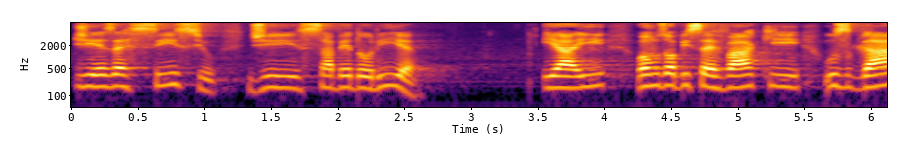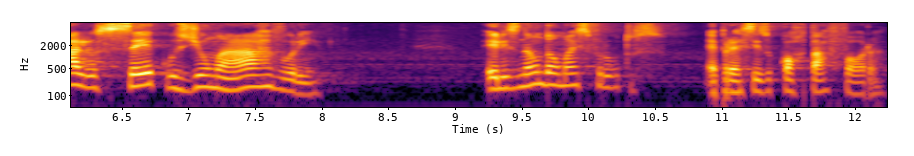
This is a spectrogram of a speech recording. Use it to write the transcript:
de exercício, de sabedoria. E aí vamos observar que os galhos secos de uma árvore, eles não dão mais frutos. É preciso cortar fora.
